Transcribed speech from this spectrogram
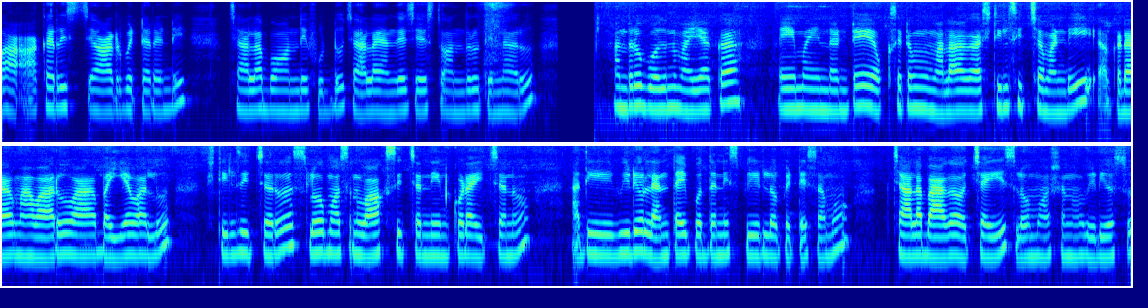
ఆ కర్రీస్ ఆర్డర్ పెట్టారండి. చాలా బాగుంది ఫుడ్. చాలా ఎంజాయ్ చేస్తూ అందరూ తిన్నారు. అందరూ భోజనం అయ్యాక ఏమైందంటే ఒకసటం అలాగా స్టిల్స్ ఇచ్చామండి. అక్కడ మా వారు భయ్య వాళ్ళు స్టిల్స్ ఇచ్చారు. స్లో మోషన్ వాక్స్ ఇచ్చాను నేను కూడా ఇచ్చాను. అది వీడియో లెంత్ అయిపోద్దని స్పీడ్లో పెట్టేశాము. చాలా బాగా వచ్చాయి స్లో మోషన్ వీడియోస్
